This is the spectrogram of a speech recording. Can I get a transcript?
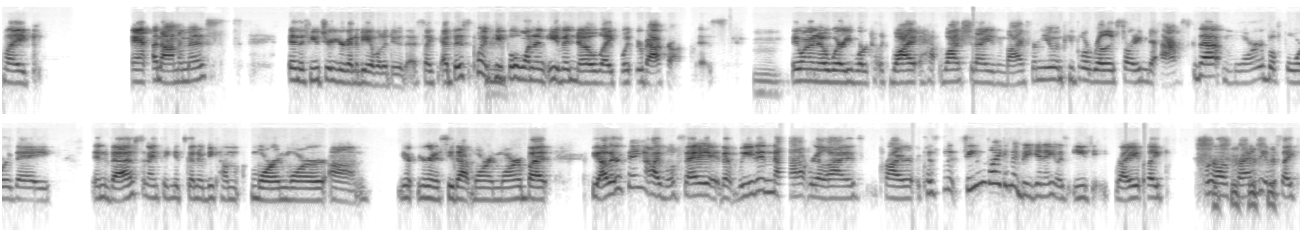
like anonymous in the future, you're going to be able to do this. Like at this point, mm-hmm. people want to even know like what your background is. Mm-hmm. They want to know where you worked. Like why why should I even buy from you? And people are really starting to ask that more before they invest. And I think it's going to become more and more. Um, you're, you're going to see that more and more. But the other thing I will say that we did not realize prior, because it seemed like in the beginning it was easy, right? Like for our friend. it was like,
